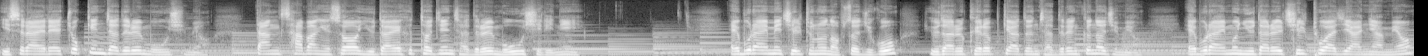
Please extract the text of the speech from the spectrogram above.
이스라엘의 쫓긴 자들을 모으시며 땅 사방에서 유다에 흩어진 자들을 모으시리니 에브라임의 질투는 없어지고 유다를 괴롭게 하던 자들은 끊어지며 에브라임은 유다를 질투하지 아니하며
